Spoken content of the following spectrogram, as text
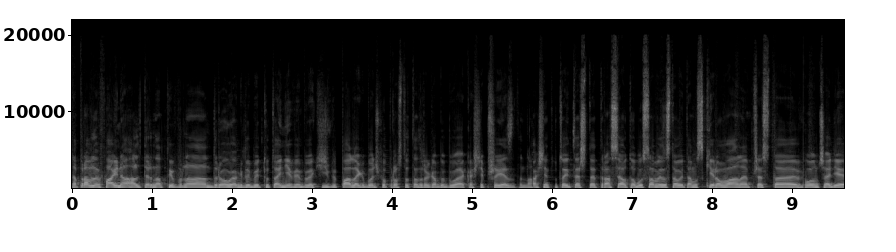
naprawdę fajna, alternatywna droga, gdyby tutaj, nie wiem, był jakiś wypadek, bądź po prostu ta droga by była jakaś nieprzejezdna. Właśnie tutaj też te trasy autobusowe zostały tam skierowane przez te połączenie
